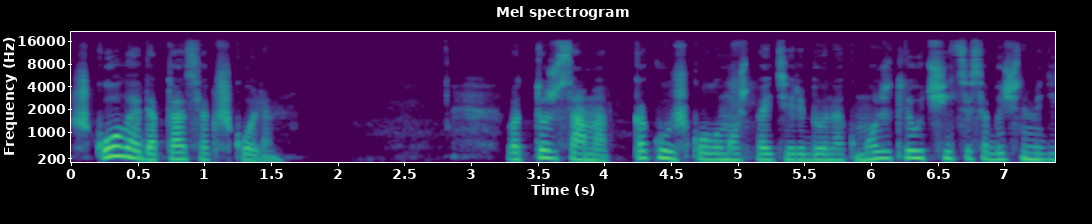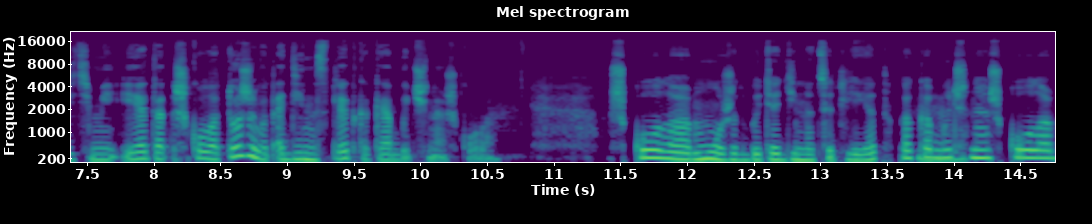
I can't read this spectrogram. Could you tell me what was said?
Школа и адаптация к школе. Вот то же самое. В какую школу может пойти ребенок? Может ли учиться с обычными детьми? И эта школа тоже вот 11 лет, как и обычная школа. Школа может быть 11 лет, как mm-hmm. обычная школа,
